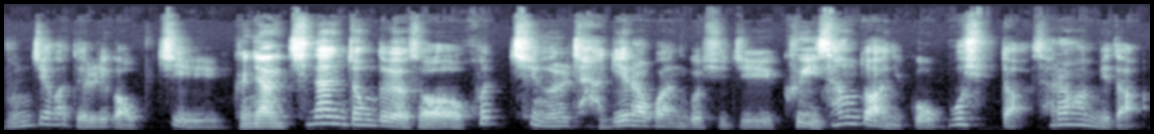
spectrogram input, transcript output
문제가 될 리가 없지. 그냥 친한 정도여서 호칭을 자기라고 한 것이지 그 이상도 아니고 보고 싶다, 사랑합니다.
